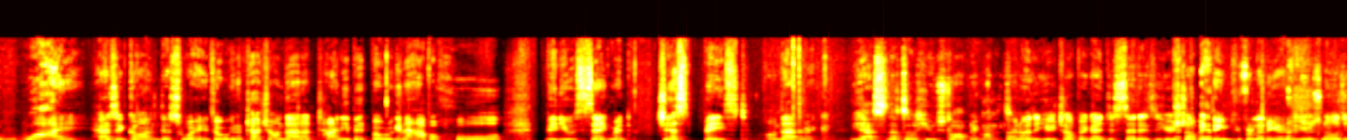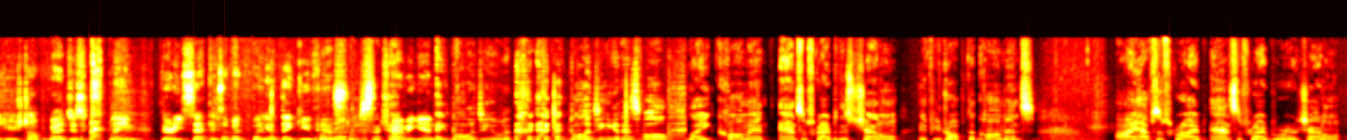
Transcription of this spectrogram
why has it gone this way? And so we're going to touch on that a tiny bit, but we're going to have a whole video segment just based on that, Rick. Yes, that's a huge topic on. I know it's a huge topic. I just said it's a huge topic. It, thank you for letting our viewers know it's a huge topic. I just explained thirty seconds of it. But you know, thank you for yes, uh, chiming in, acknowledging it, acknowledging it as well. Like, comment, and subscribe to this channel. If you drop the comments, I have subscribed and subscribed to our channel.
